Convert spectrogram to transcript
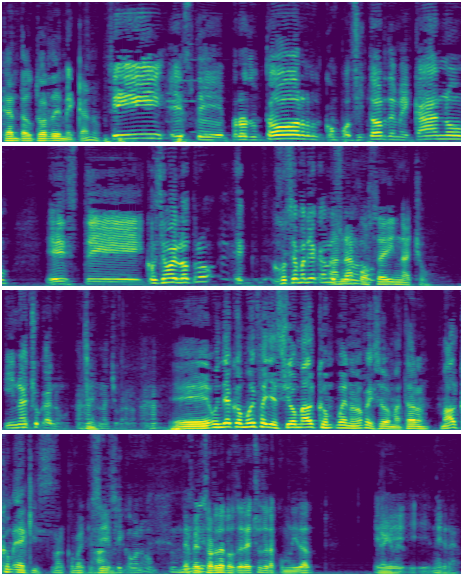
cantautor de Mecano. Sí, este, productor, compositor de Mecano, este, ¿cómo se llama el otro? Eh, José María Cano es Ana. José y Nacho. Y Nacho Cano. Ajá, Sí. Nacho Cano. Ajá. Eh, un día como hoy falleció Malcolm, bueno, no falleció, lo mataron. Malcolm X. Malcolm X, Ah, sí. sí, cómo no. Defensor de los derechos de la comunidad eh, negra.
